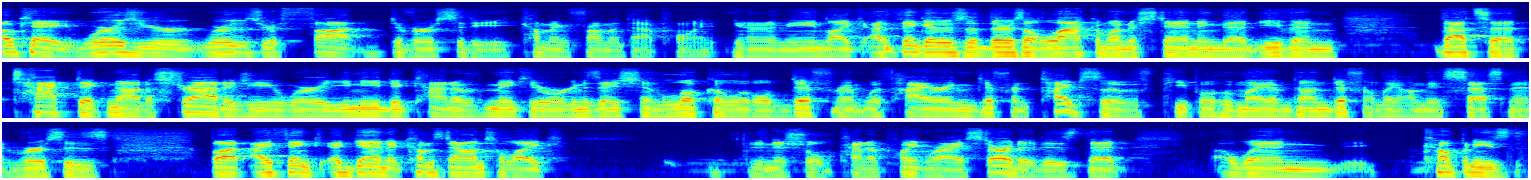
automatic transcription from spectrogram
Okay, where's your where's your thought diversity coming from at that point? You know what I mean? Like I think there's a there's a lack of understanding that even that's a tactic, not a strategy, where you need to kind of make your organization look a little different with hiring different types of people who might have done differently on the assessment versus. But I think again, it comes down to like the initial kind of point where I started is that when companies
